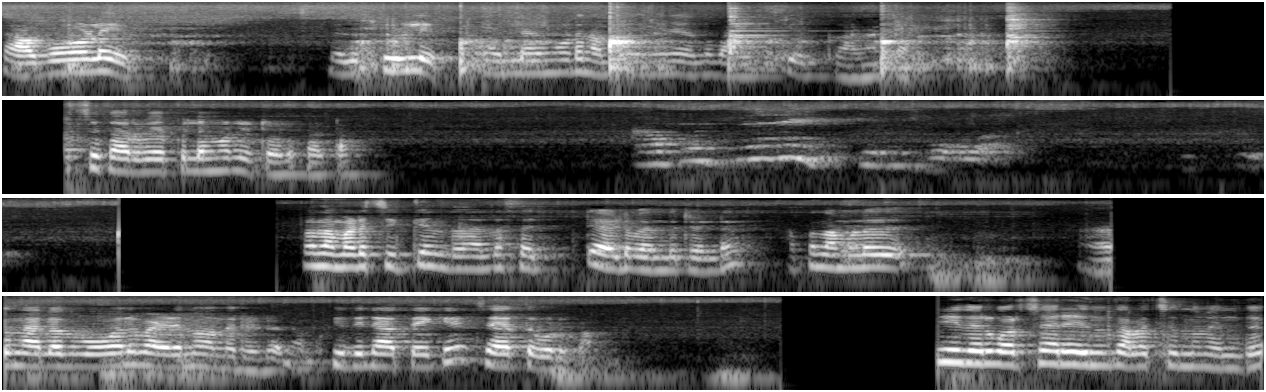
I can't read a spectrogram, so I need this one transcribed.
സവോളയും വെളുത്തുള്ളിയും എല്ലാം കൂടെ നമ്മൾ ഇങ്ങനെ ഒന്ന് വഴറ്റി എടുക്കുകയാണ് കേട്ടോ. കുറച്ച് കറിവേപ്പിലും കൂടെ ഇട്ട് കൊടുക്കാം കേട്ടോ. അപ്പോൾ നമ്മുടെ ചിക്കൻ നല്ല സെറ്റായിട്ട് വെന്തിട്ടുണ്ട്. അപ്പോൾ നമ്മൾ നല്ലതുപോലെ വഴന്ന് വന്നിട്ടുണ്ട്. നമുക്ക് ഇതിനകത്തേക്ക് ചേർത്ത് കൊടുക്കാം. ഇനി ഇതൊരു കുറച്ച് നേരം ഇന്ന് തിളച്ചൊന്ന് വെന്ത്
